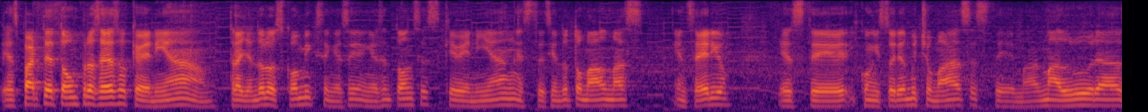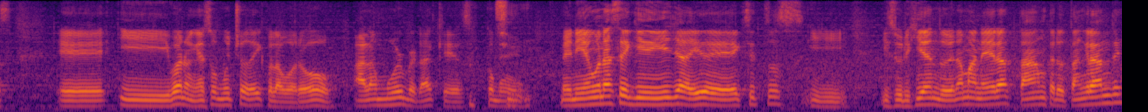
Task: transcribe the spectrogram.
es parte de todo un proceso que venía trayendo los cómics en ese, en ese entonces, que venían este, siendo tomados más en serio, este, con historias mucho más, este, más maduras. eh, y bueno, en eso mucho de ahí colaboró Alan Moore, ¿verdad? Que es como Sí. venía una seguidilla ahí de éxitos y, y surgiendo de una manera tan, pero tan grande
